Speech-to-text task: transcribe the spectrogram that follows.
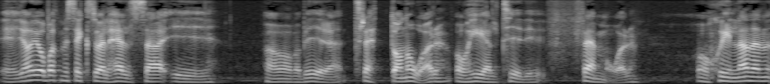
Eh, Jag har jobbat med sexuell hälsa i, vad, vad blir det, 13 år och heltid i 5 år. Och skillnaden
